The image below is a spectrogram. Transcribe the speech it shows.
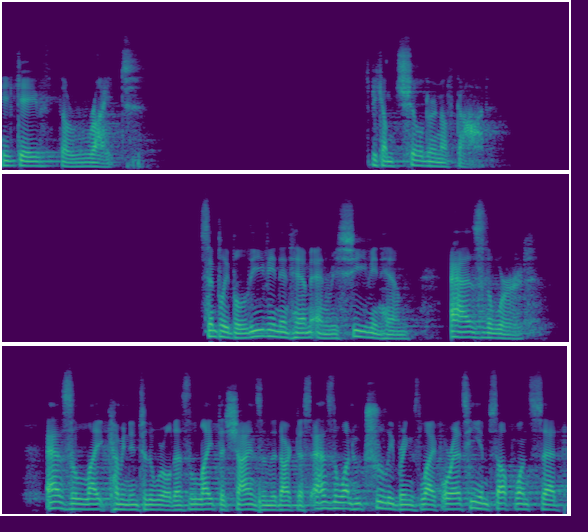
He gave the right to become children of God. Simply believing in Him and receiving Him as the Word, as the light coming into the world, as the light that shines in the darkness, as the one who truly brings life, or as He Himself once said,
